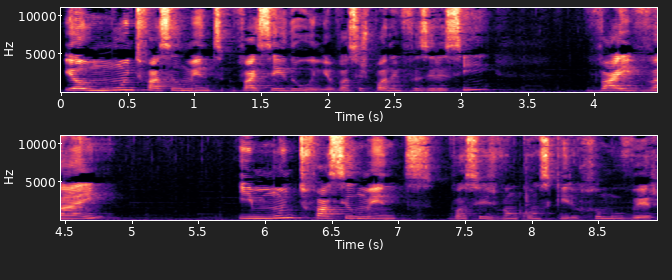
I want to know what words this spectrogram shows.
ele muito facilmente vai sair da unha. Vocês podem fazer assim, vai e vem, e muito facilmente vocês vão conseguir remover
